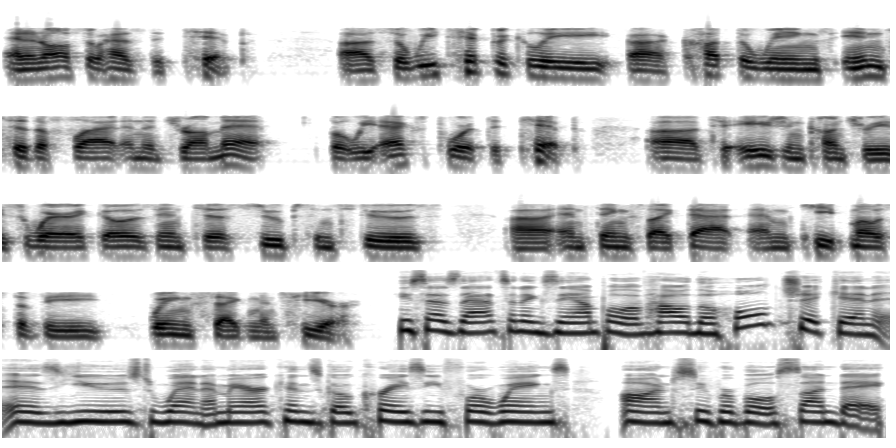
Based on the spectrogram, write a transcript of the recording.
and it also has the tip. Uh, so we typically uh, cut the wings into the flat and the drumette, but we export the tip uh, to Asian countries where it goes into soups and stews uh, and things like that, and keep most of the wing segments here. He says that's an example of how the whole chicken is used when Americans go crazy for wings on Super Bowl Sunday.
